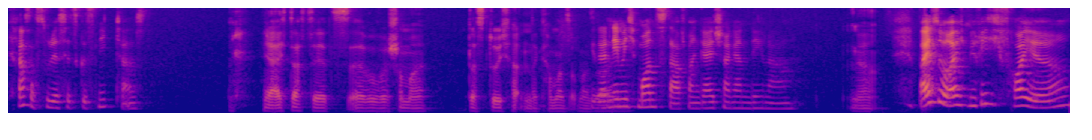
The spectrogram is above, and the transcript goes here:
krass, dass du das jetzt gesneakt hast. Ja, ich dachte jetzt, äh, wo wir schon mal das durch hatten, dann kann man es auch mal ja, sagen. Dann nehme ich Monster von Geisha Gandela. Ja. Weißt du, worauf ich mich richtig freue?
